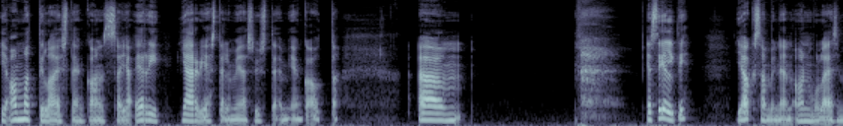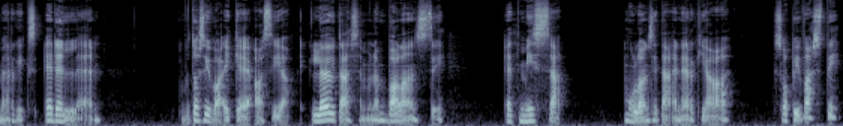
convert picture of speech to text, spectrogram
ja ammattilaisten kanssa ja eri järjestelmien ja systeemien kautta. Um, ja silti jaksaminen on mulle esimerkiksi edelleen tosi vaikea asia löytää semmoinen balanssi, että missä mulla on sitä energiaa sopivasti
